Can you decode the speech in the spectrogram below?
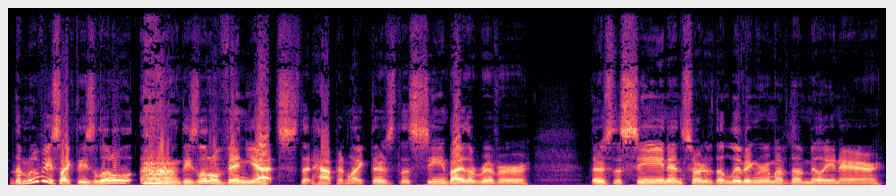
the movie's like these little these little vignettes that happen. Like there's the scene by the river, there's the scene in sort of the living room of the millionaire,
